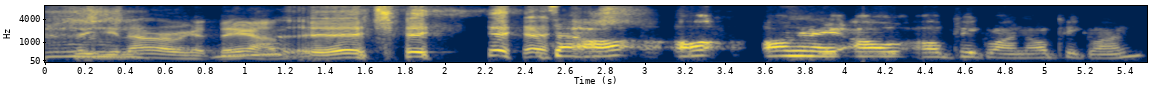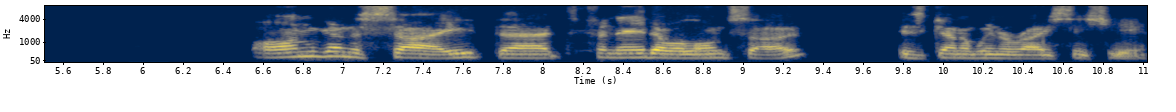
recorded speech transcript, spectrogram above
you're narrowing it down. yeah, so I'll, I'll, i'm gonna I'll, I'll pick one i'll pick one i'm gonna say that fernando alonso is gonna win a race this year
